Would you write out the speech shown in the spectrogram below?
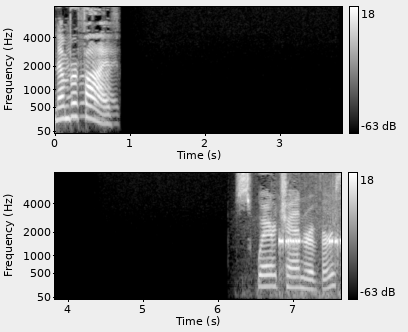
Number 5. Square Chan Reverse.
